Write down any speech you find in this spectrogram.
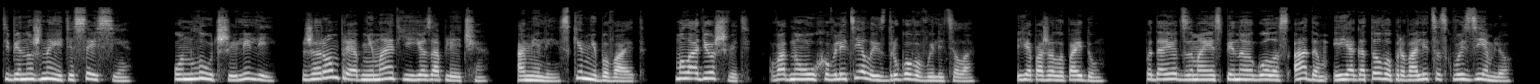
Тебе нужны эти сессии. Он лучший, Лили. Жером приобнимает ее за плечи. Амели, с кем не бывает. Молодежь ведь. В одно ухо влетела, из другого вылетела. Я, пожалуй, пойду. Подает за моей спиной голос Адам, и я готова провалиться сквозь землю.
